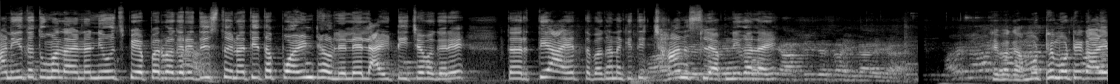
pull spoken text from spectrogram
आणि इथं तुम्हाला आहे ना न्यूजपेपर वगैरे दिसतोय ना तिथं पॉईंट ठेवलेले लाईटीचे वगैरे. तर ते आहेत. तर बघा ना किती छान स्लॅब निघालाय. हे बघा मोठे मोठे गाळे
